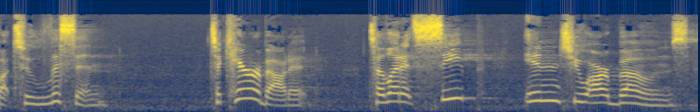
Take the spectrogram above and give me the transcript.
but to listen to care about it, to let it seep into our bones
